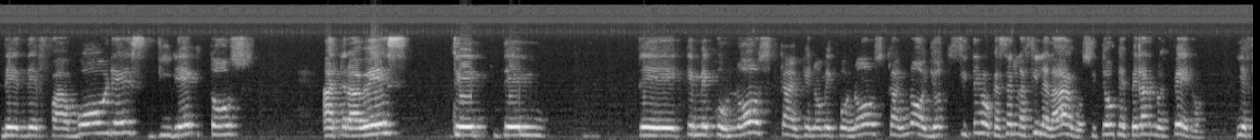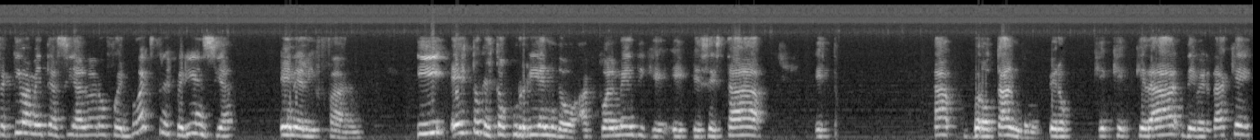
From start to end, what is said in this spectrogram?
de, favores directos a través de, de, que me conozcan, que no me conozcan. No, yo si tengo que hacer la fila la hago, si tengo que esperar lo espero. Y efectivamente así, Álvaro, fue nuestra experiencia en el IFAR. Y esto que está ocurriendo actualmente y que, eh, que se está, está brotando, pero que, que, que da de verdad que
